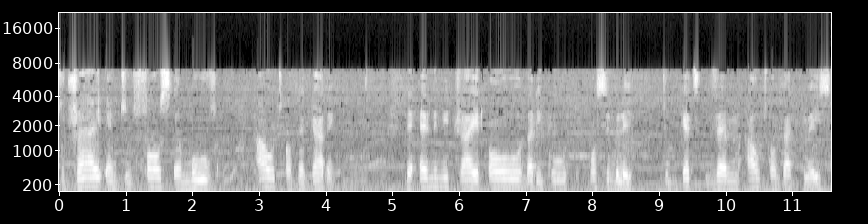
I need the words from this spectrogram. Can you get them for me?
to try and to force a move out of the garden. The enemy tried all that he could possibly to get them out of that place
